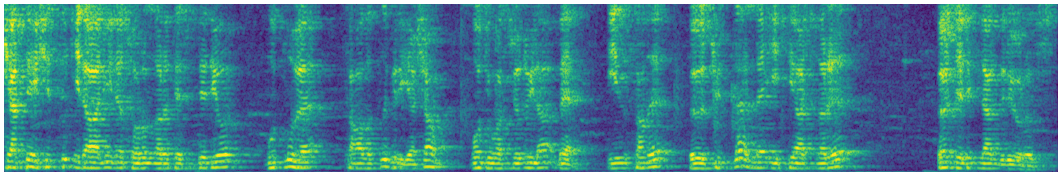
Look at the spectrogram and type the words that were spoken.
Kentte eşitlik idealiyle sorunları tespit ediyor, mutlu ve sağlıklı bir yaşam motivasyonuyla ve insanı ölçütlerle ihtiyaçları önceliklendiriyoruz.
